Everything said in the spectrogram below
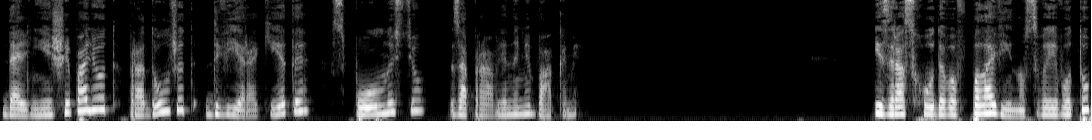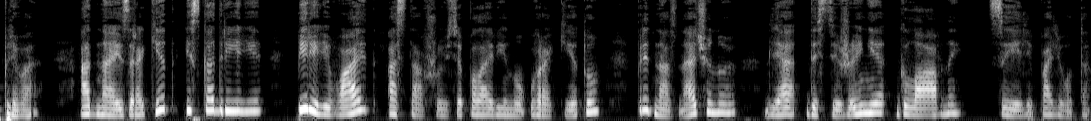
Дальнейший полет продолжит две ракеты с полностью заправленными баками. Израсходовав половину своего топлива, одна из ракет эскадрильи переливает оставшуюся половину в ракету, предназначенную для достижения главной цели полета.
